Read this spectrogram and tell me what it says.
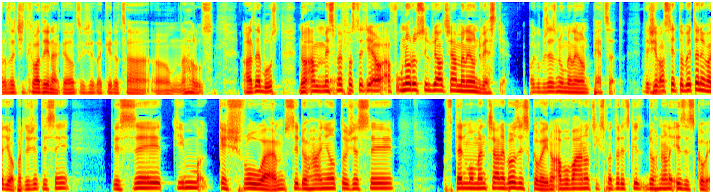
uh, začít chovat jinak, jo, což je taky docela um, na halus. Ale to je boost. No a my jsme v podstatě, jo, a v únoru si udělal třeba milion dvěstě, pak v březnu milion pětset. Takže mhm. vlastně to by to nevadilo, protože ty si, ty si tím cashflowem si doháněl to, že si v ten moment třeba nebyl ziskový. No a o Vánocích jsme to vždycky dohnali i ziskově.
